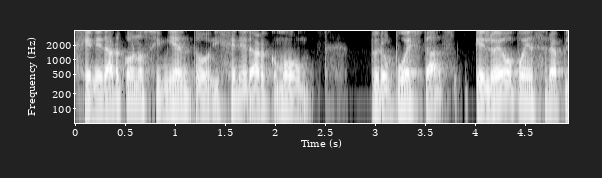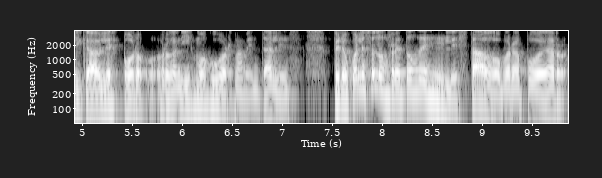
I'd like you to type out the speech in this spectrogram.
generar conocimiento y generar como propuestas que luego pueden ser aplicables por organismos gubernamentales. Pero ¿cuáles son los retos desde el Estado para poder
